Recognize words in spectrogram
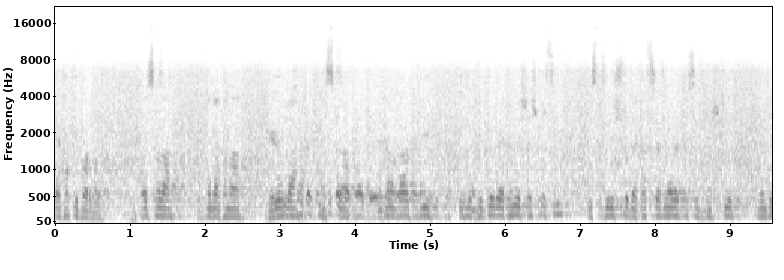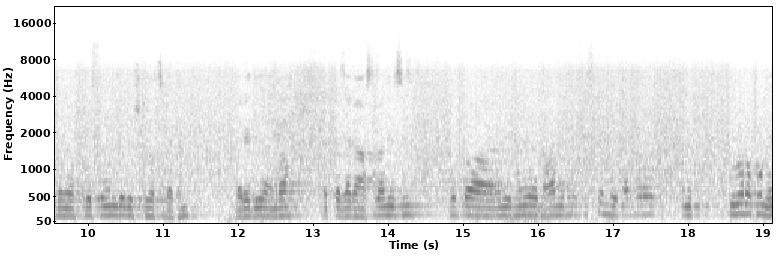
দেখাতে পারব। তাছাড়া আপনারা এখন আর এখন কিছু ভিডিওটা এখানে শেষ করছি। কিছু দৃশ্য দেখাচ্ছি আপনারা কিছু বৃষ্টি প্রচণ্ড বৃষ্টি হচ্ছে দেখেন। বাইরে দিয়ে আমরা একটা জায়গা আশ্রয় নিয়েছি। খুব আমি এখানে দাঁড়ানোর সিস্টেম নেই, তারপরেও মানে কোনো রকমে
